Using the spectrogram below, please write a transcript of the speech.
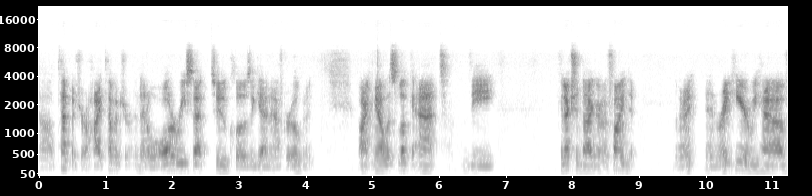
uh, temperature, a high temperature, and then it will auto reset to close again after opening. All right, now let's look at the connection diagram and find it. All right, and right here we have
